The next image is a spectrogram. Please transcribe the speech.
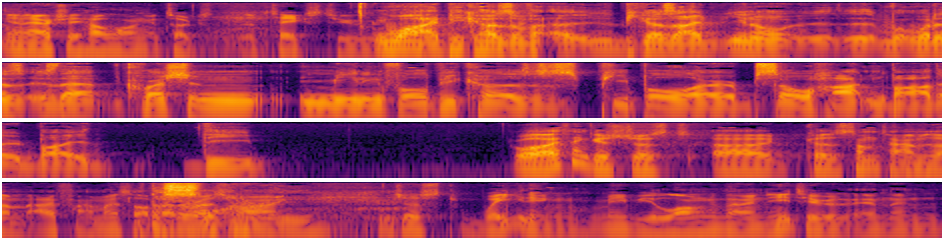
And actually, how long it took it takes to Why? Because of uh, because I you know what is is that question meaningful? Because people are so hot and bothered by the Well, I think it's just because sometimes I'm, I find myself The at a restaurant just waiting, maybe longer than I need to, and then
